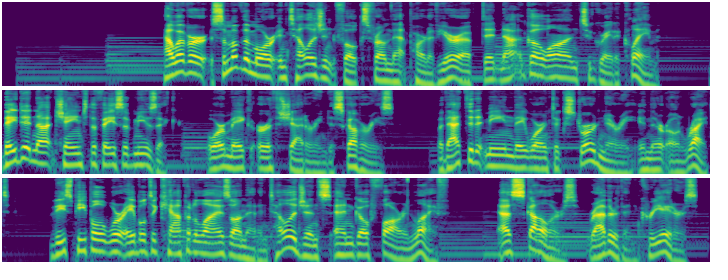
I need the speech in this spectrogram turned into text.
However, some of the more intelligent folks from that part of Europe did not go on to great acclaim. They did not change the face of music or make earth shattering discoveries, but that didn't mean they weren't extraordinary in their own right. These people were able to capitalize on that intelligence and go far in life, as scholars rather than creators.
